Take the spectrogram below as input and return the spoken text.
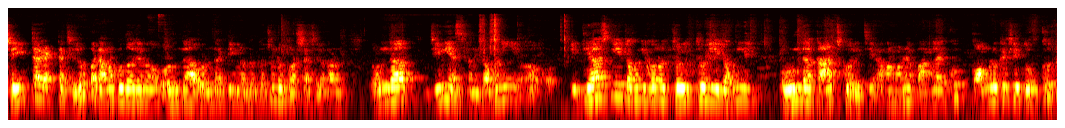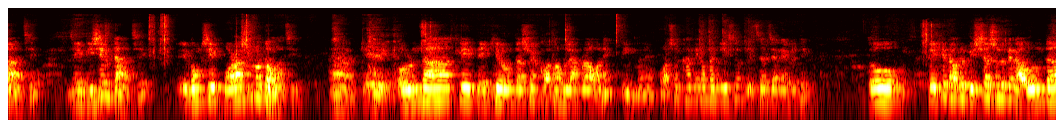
সেইটার একটা ছিল বাট আমার কোথাও যেন অরুণদা, অরুণদার উপর প্রচণ্ড ভরসা ছিল, কারণ অরুণদা জিনিয়াস মানে যখনই ইতিহাস নিয়ে যখনই কোনো চরিত্র নিয়ে যখনই অরুণদা কাজ করেছে, আমার মনে হয় বাংলায় খুব কম লোকের সেই দক্ষতা আছে, যে ভিশনটা আছে, এবং সেই পড়াশোনাটাও আছে। অরুণদাকে দেখে অরুণদার সঙ্গে কথা বলে আমরা অনেক দিন মানে বছর খানিক আমরা নিয়েছিলাম রিসার্চ অ্যান্ড এভরিথিং তো দেখে তারপরে বিশ্বাস হলো কেন? অরুণদা,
